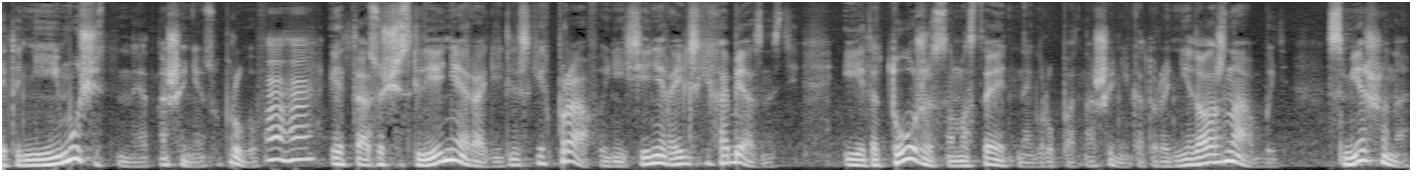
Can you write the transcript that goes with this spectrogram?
это не имущественные отношения супругов. Угу. Это осуществление родительских прав и несение родительских обязанностей. И это тоже самостоятельная группа отношений, которая не должна быть смешана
